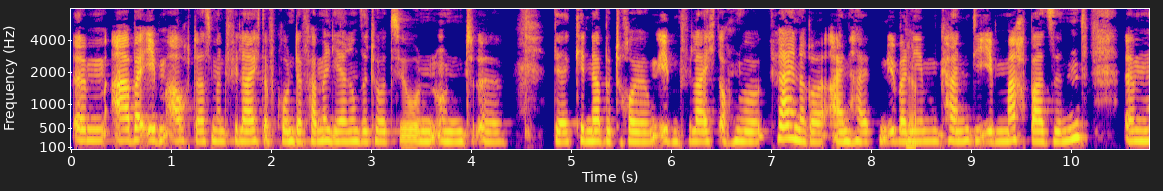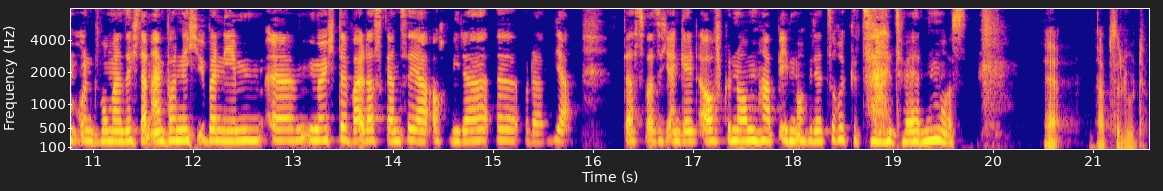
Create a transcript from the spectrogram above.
ähm, aber eben auch, dass man vielleicht aufgrund der familiären Situation und äh, der Kinderbetreuung eben vielleicht auch nur kleinere Einheiten übernehmen ja. kann, die eben machbar sind ähm, und wo man sich dann einfach nicht übernehmen äh, möchte, weil das Ganze ja auch wieder äh, oder ja das, was ich an Geld aufgenommen habe, eben auch wieder zurückgezahlt werden muss. Ja, absolut.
